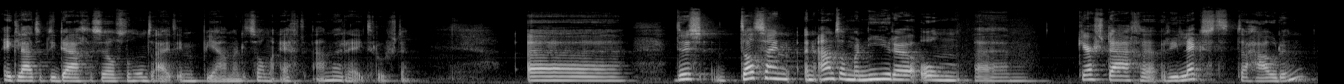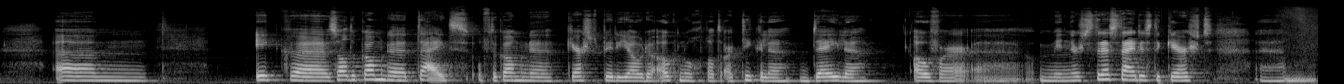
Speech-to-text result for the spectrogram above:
Ik laat op die dagen zelfs de hond uit in mijn pyjama. Dat zal me echt aan mijn reet roesten. Uh, dus dat zijn een aantal manieren om... Um, kerstdagen relaxed te houden. Um, ik uh, zal de komende tijd of de komende kerstperiode ook nog wat artikelen delen over uh, minder stress tijdens de kerst, um,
